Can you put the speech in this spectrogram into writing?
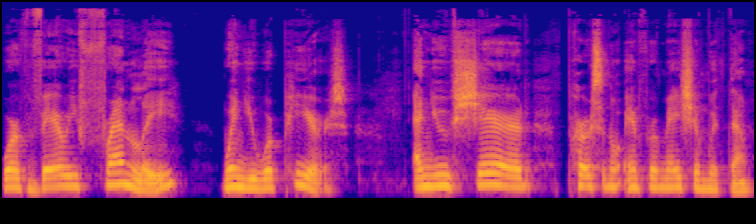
were very friendly when you were peers and you've shared personal information with them.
